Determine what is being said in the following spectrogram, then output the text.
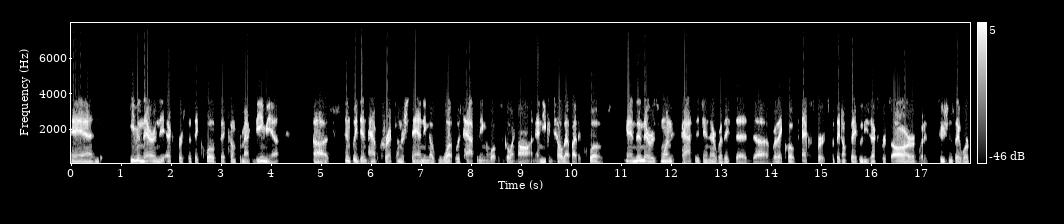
and even there, in the experts that they quote that come from academia, uh, simply didn't have a correct understanding of what was happening and what was going on. And you can tell that by the quotes. And then there was one passage in there where they said, uh, where they quote experts, but they don't say who these experts are, what institutions they work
